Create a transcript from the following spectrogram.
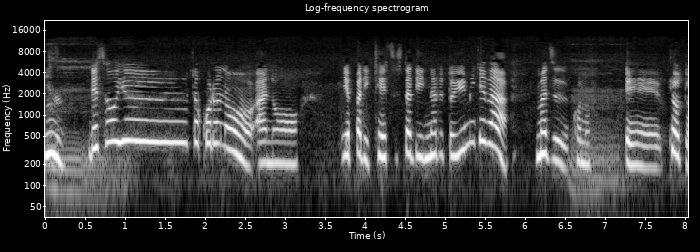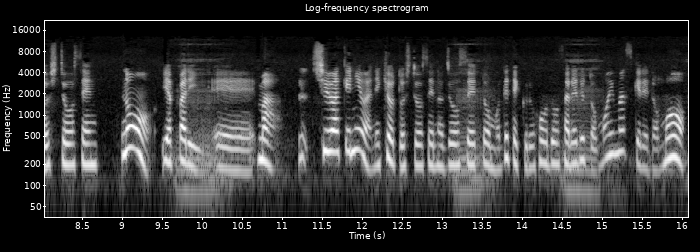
うん。で、そういうところの、あの、やっぱりケーススタディになるという意味では、まず、この、えー京都市長選の、やっぱり、えーまあ、週明けにはね、京都市長選の情勢等も出てくる、報道されると思いますけれども、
